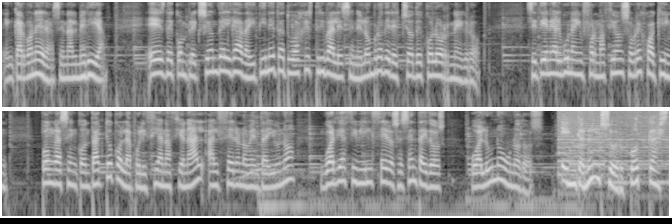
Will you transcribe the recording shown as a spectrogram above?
en Carboneras, en Almería. Es de complexión delgada y tiene tatuajes tribales en el hombro derecho de color negro. Si tiene alguna información sobre Joaquín, póngase en contacto con la Policía Nacional al 091, Guardia Civil 062 o al 112. En Canal Sur Podcast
